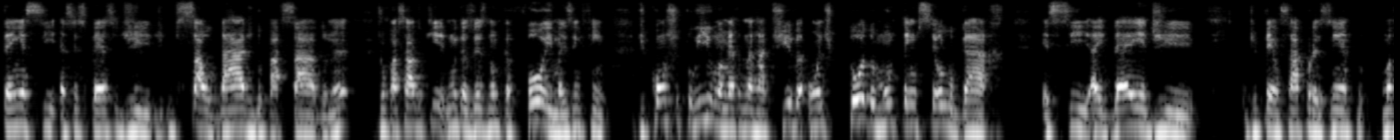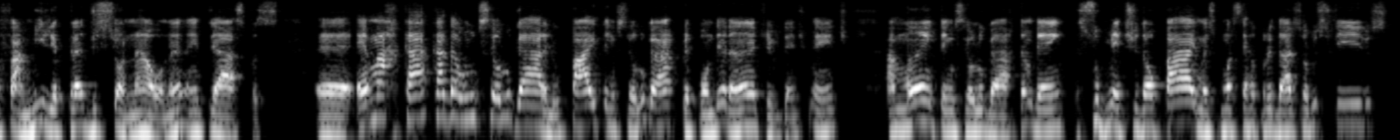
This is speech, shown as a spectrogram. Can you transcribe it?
tem esse, essa espécie de, de, de, saudade do passado, né? De um passado que muitas vezes nunca foi, mas enfim, de constituir uma metanarrativa onde todo mundo tem o seu lugar. Esse, a ideia de, de pensar, por exemplo, uma família tradicional, né? Entre aspas, é, é marcar cada um o seu lugar. O pai tem o seu lugar, preponderante, evidentemente. A mãe tem o seu lugar também, submetida ao pai, mas com uma certa autoridade sobre os filhos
